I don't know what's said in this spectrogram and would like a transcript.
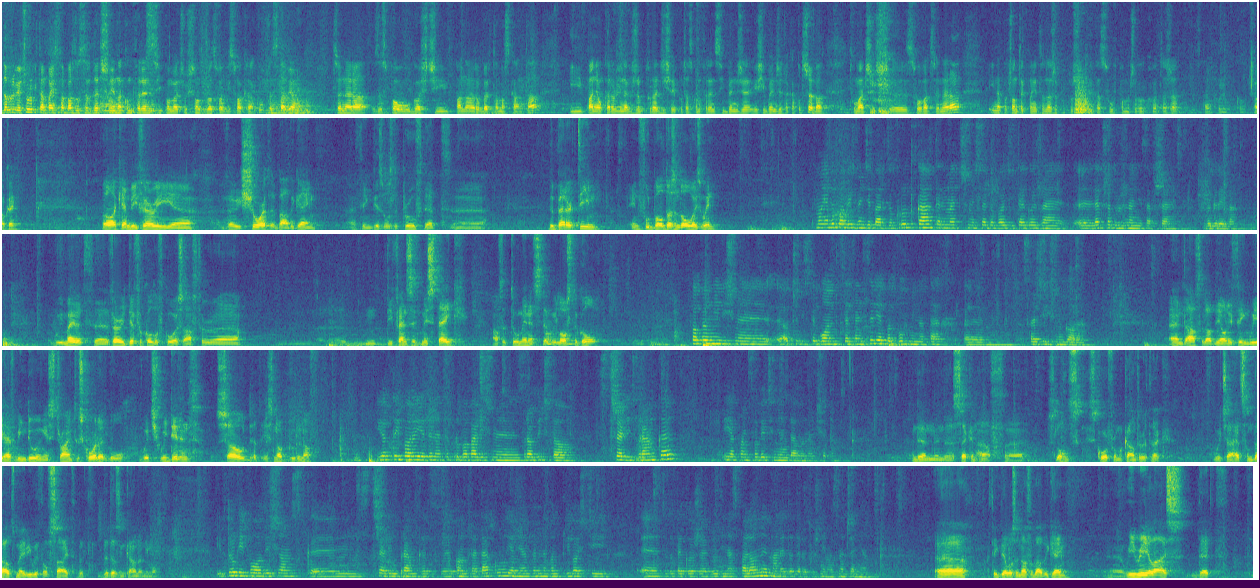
Dobry wieczór, witam Państwa bardzo serdecznie na konferencji po meczu Śląsk Wrocław Wisła Kraków. Przedstawiam trenera zespołu gości pana Roberta Maskanta i panią Karolinę Grzyb, która dzisiaj podczas konferencji będzie, jeśli będzie taka potrzeba, tłumaczyć e, słowa trenera. I na początek, panie trenerze, poproszę kilka słów pomyczowego komentarza. It's time for you, coach. Okay. Well, I can be very, uh, very short about the game. I think this was the proof that uh, the better team in football doesn't always win. Moja wypowiedź będzie bardzo krótka. Ten mecz myślę dowodzi tego, że y, lepsza drużyna nie zawsze wygrywa. We made it uh, very difficult, of course, after uh, a defensive mistake. After two minutes, that we lost the goal. Popełniliśmy y, oczywisty błąd w defensywie. Po dwóch minutach ym, straciliśmy gola. And after that, the only thing we have been doing is trying to score that goal, which we didn't. So that is not good enough. I od tej pory jedyne co próbowaliśmy zrobić to strzelić bramkę i jak Państwo wiecie nie udało nam się to. And then in the second half, uh, Slons scored from a counter attack, which I had some doubts maybe with offside, but that doesn't count anymore. I w drugiej połowie Śląsk ym, strzelił bramkę w kontrataku. Ja miałam pewne wątpliwości co do tego, że był na spalonym, ale to teraz już nie ma znaczenia. Uh, I think that was enough about the game. Uh, we realize that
